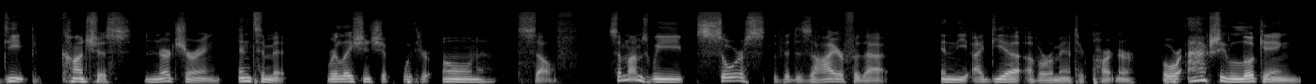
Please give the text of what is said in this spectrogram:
deep, conscious, nurturing, intimate relationship with your own self? Sometimes we source the desire for that in the idea of a romantic partner, but we're actually looking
